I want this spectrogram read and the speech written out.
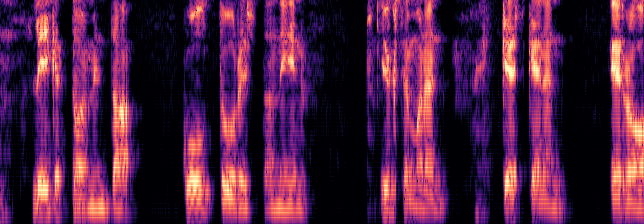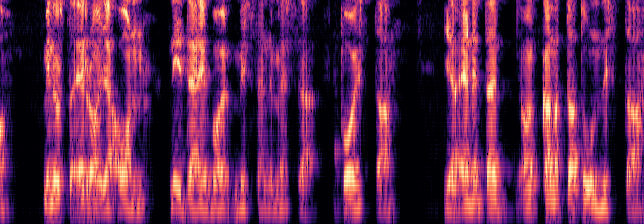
liiketoiminta kulttuurista, niin yksi semmoinen keskeinen ero minusta eroja on, niitä ei voi missään nimessä poistaa ja, ja ne kannattaa tunnistaa.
